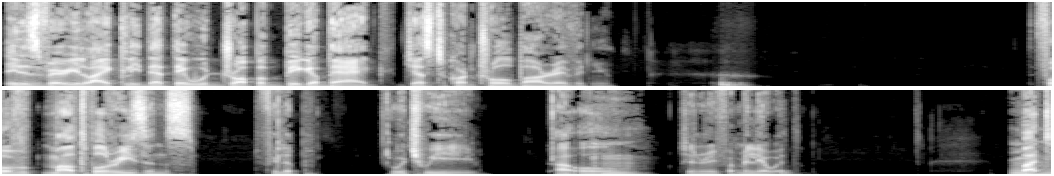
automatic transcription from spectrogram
it is very likely that they would drop a bigger bag just to control bar revenue. For multiple reasons, Philip, which we are all generally familiar with. But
